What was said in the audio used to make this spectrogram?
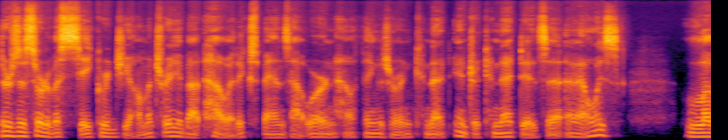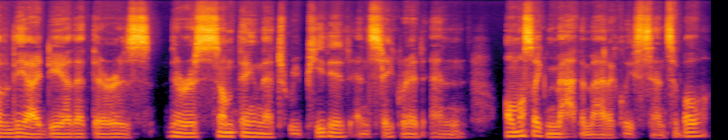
there's a sort of a sacred geometry about how it expands outward and how things are in connect, interconnected. So, and I always love the idea that there is there is something that's repeated and sacred and almost like mathematically sensible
